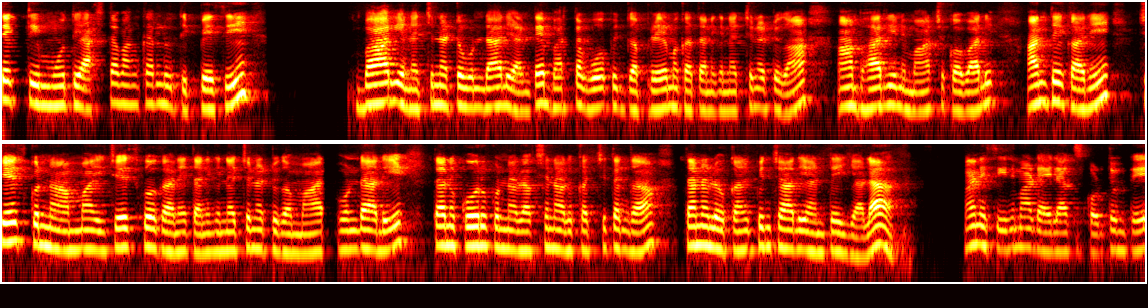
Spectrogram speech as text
శక్తి మూతి అష్టవంకర్లు తిప్పేసి భార్య నచ్చినట్టు ఉండాలి అంటే భర్త ఓపికగా ప్రేమగా తనకి నచ్చినట్టుగా ఆ భార్యని మార్చుకోవాలి. అంతేకాని చేసుకున్న అమ్మాయి చేసుకోగానే తనకి నచ్చినట్టుగా మా ఉండాలి. తను కోరుకున్న లక్షణాలు ఖచ్చితంగా తనలో కనిపించాలి అంటే ఎలా? అని సినిమా డైలాగ్స్ కొడుతుంటే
